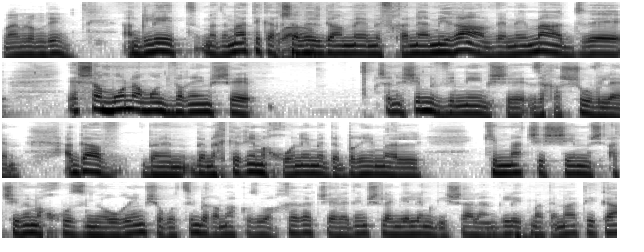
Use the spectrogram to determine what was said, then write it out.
מה הם לומדים? אנגלית, מתמטיקה, וואו. עכשיו יש גם אה, מבחני אמירה ומימד, ויש המון המון דברים ש... שאנשים מבינים שזה חשוב להם. אגב, במחקרים אחרונים מדברים על כמעט 60 עד 70 אחוז מהורים שרוצים ברמה כזו או אחרת, שהילדים שלהם יהיה להם גישה לאנגלית, מתמטיקה,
